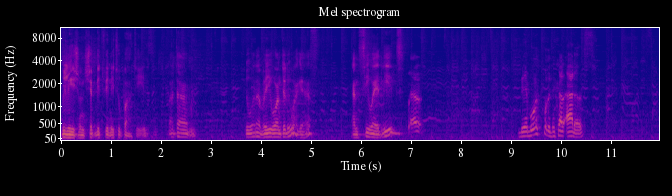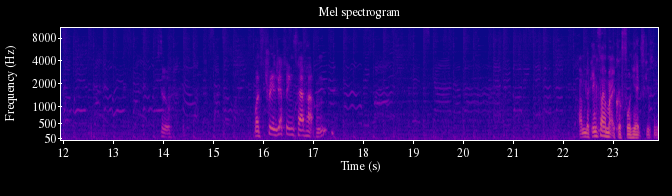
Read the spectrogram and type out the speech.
relationship between the two parties. But um, do whatever you want to do, I guess, and see where it leads. Well, they're both political adults. So, but stranger things have happened. I'm looking for a microphone here, excuse me.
